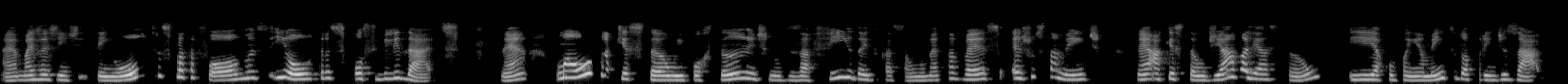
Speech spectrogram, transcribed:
Né? Mas a gente tem outras plataformas e outras possibilidades. Né? Uma outra questão importante no desafio da educação no metaverso é justamente né, a questão de avaliação e acompanhamento do aprendizado,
